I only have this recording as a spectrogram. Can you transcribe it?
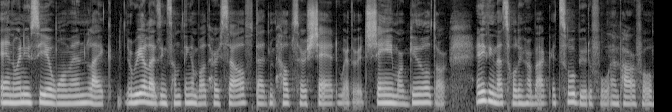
and when you see a woman like realizing something about herself that helps her shed whether it's shame or guilt or anything that's holding her back it's so beautiful and powerful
